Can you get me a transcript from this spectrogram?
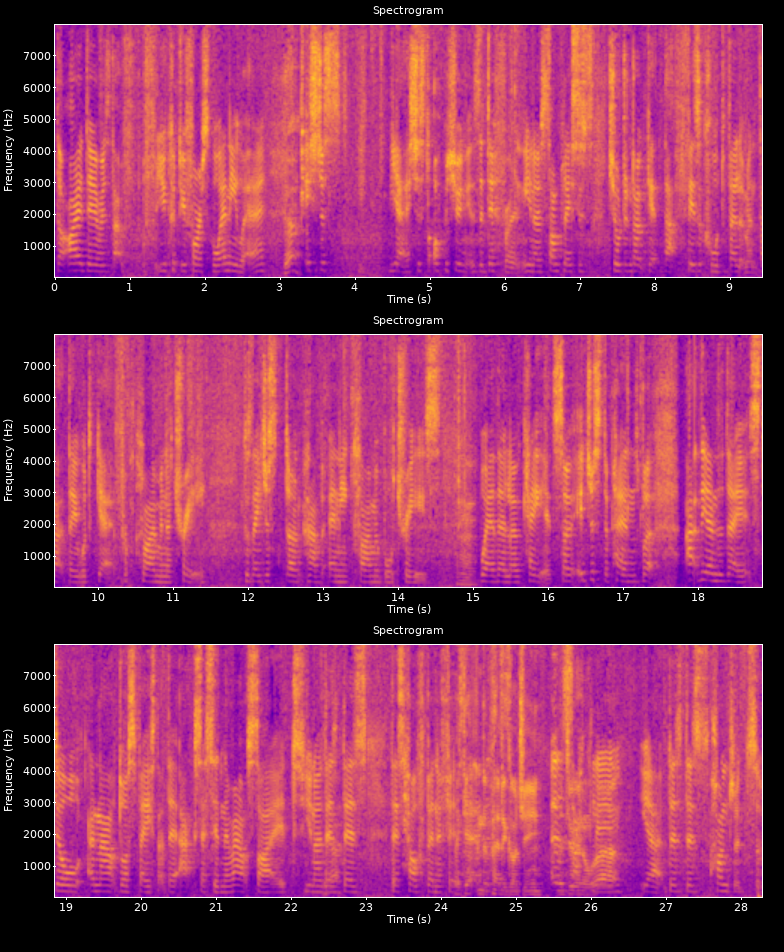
the idea is that f- you could do forest school anywhere. Yeah. It's just, yeah, it's just the opportunities are different. You know, some places children don't get that physical development that they would get from climbing a tree because they just don't have any climbable trees where they're located. So it just depends. But at the end of the day, it's still an outdoor space that they're accessing. They're outside. You know, there's Yeah. there's there's health benefits. they're getting the pedagogy, they're doing all that. Yeah, there's there's hundreds of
